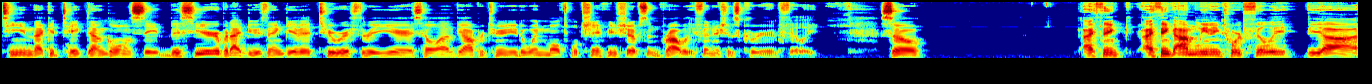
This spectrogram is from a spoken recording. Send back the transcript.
team that could take down Golden State this year, but I do think give it two or three years, he'll have the opportunity to win multiple championships and probably finish his career in Philly. So I think I think I'm leaning toward Philly. The uh,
